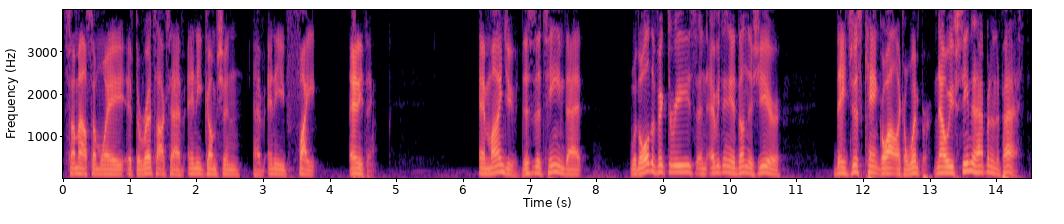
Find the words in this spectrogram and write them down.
Somehow, some way, if the Red Sox have any gumption, have any fight, anything. And mind you, this is a team that, with all the victories and everything they've done this year, they just can't go out like a whimper. Now, we've seen it happen in the past.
